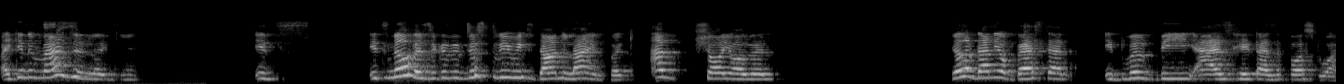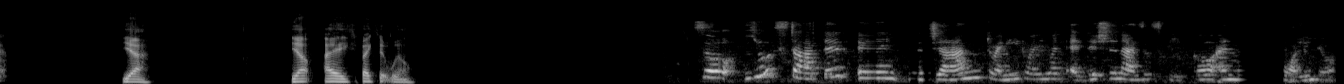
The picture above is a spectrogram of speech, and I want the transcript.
I can imagine like it's it's nervous because it's just three weeks down the line, but I'm sure y'all will y'all have done your best and it will be as hit as the first one. Yeah. Yeah, I expect it will. So you started in the Jan 2021 edition as a speaker and volunteer,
